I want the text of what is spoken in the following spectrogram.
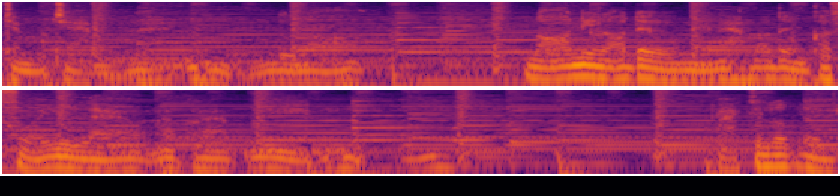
แจมๆนะดูล้อล้อนี่ล้อเดิมเลยนะล้อเดิมก็สวยอยู่แล้วนะครับนี่ขึ้นรถเลย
